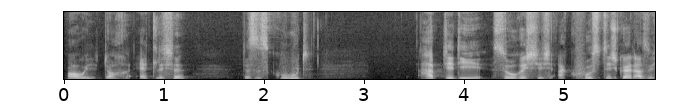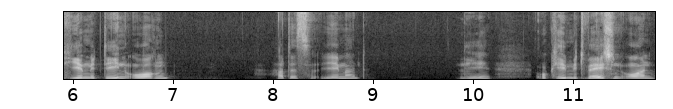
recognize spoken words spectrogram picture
Wow, doch etliche. Das ist gut. Habt ihr die so richtig akustisch gehört? Also hier mit den Ohren? Hat es jemand? Nee? Okay, mit welchen Ohren?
